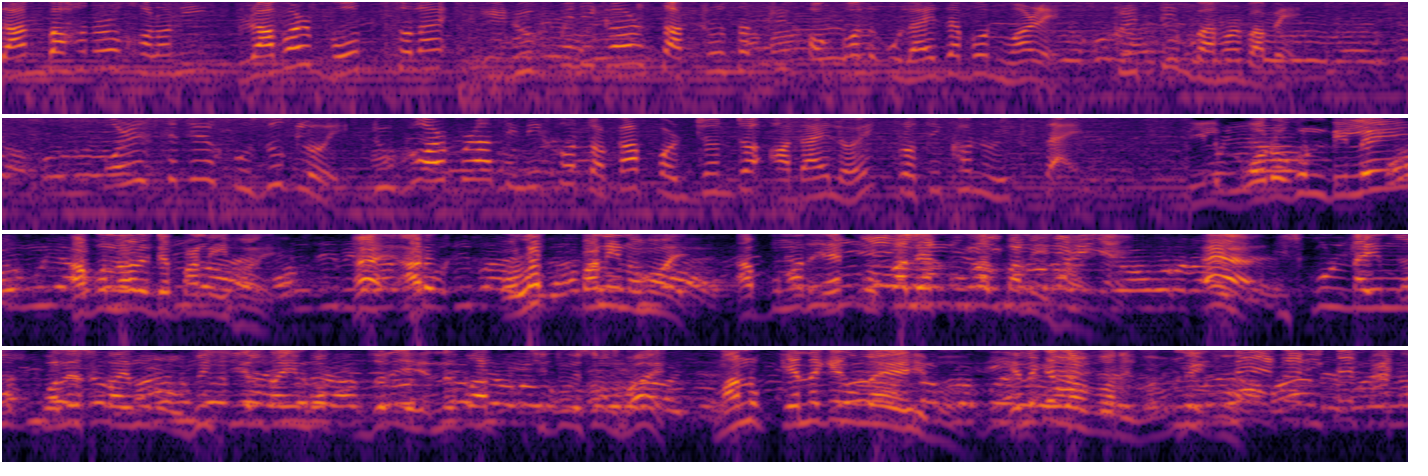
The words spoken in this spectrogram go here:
যান বাহনৰ সলনি ৰাবাৰ বোট চলাই ৰুক্মিণী গাঁৱৰ ছাত্ৰ ছাত্ৰীসকল ওলাই যাব নোৱাৰে কৃত্ৰিম বানৰ বাবে। পৰিস্থিতিৰ সুযোগ লৈ দুশৰ পৰা তিনিশ টকা পৰ্যন্ত আদায় লয় প্ৰতিখন ৰিক্সাই। বৰষুণ দিলেই আপোনাৰ এতিয়া পানী হয়। আৰু অলপ পানী নহয় আপোনাৰ এক কঁকাল এক কঁকাল পানী হয়। হে, স্কুল টাইমত কলেজ টাইমত অফিচিয়েল টাইমত যদি এনেকুৱা চিটুৱেশ্যন হয় মানুহ কেনেকে ওলাই আহিব? কেনেকে যাব পাৰিব? আপুনি পাঁচশ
